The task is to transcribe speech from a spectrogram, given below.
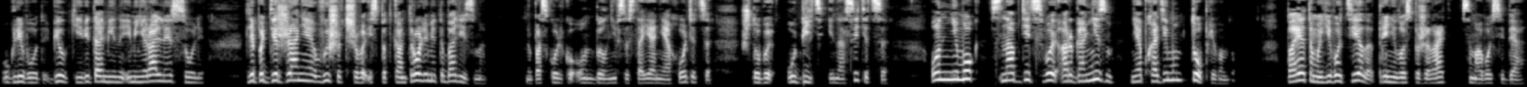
углеводы, белки, витамины и минеральные соли для поддержания вышедшего из-под контроля метаболизма. Но поскольку он был не в состоянии охотиться, чтобы убить и насытиться, он не мог снабдить свой организм необходимым топливом, поэтому его тело принялось пожирать самого себя.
